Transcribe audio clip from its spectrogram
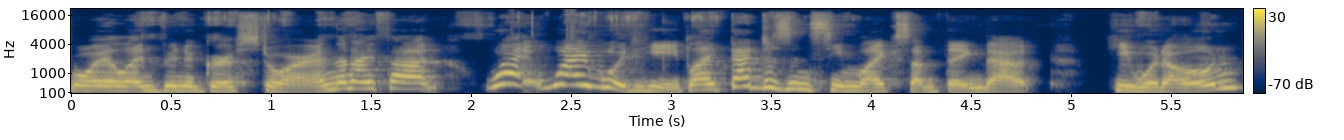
oil and vinegar store. And then I thought, why why would he? Like that doesn't seem like something that he would own.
